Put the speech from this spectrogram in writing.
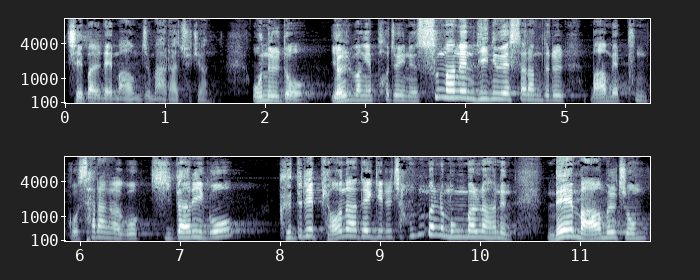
제발 내 마음 좀 알아주련. 오늘도 열방에 퍼져 있는 수많은 니느웨 사람들을 마음에 품고 사랑하고 기다리고 그들의 변화되기를 정말로 목말라 하는 내 마음을 좀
